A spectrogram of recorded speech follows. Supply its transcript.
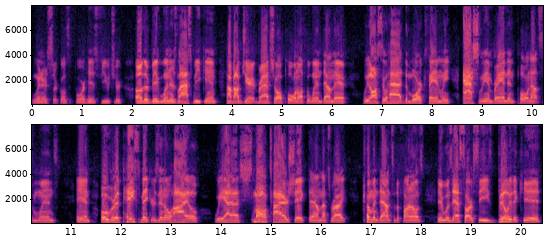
winner's circles for his future. Other big winners last weekend. How about Jarrett Bradshaw pulling off a win down there? We also had the Mork family, Ashley and Brandon, pulling out some wins. And over at Pacemakers in Ohio, we had a small tire shakedown. That's right. Coming down to the finals, it was SRC's Billy the Kid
